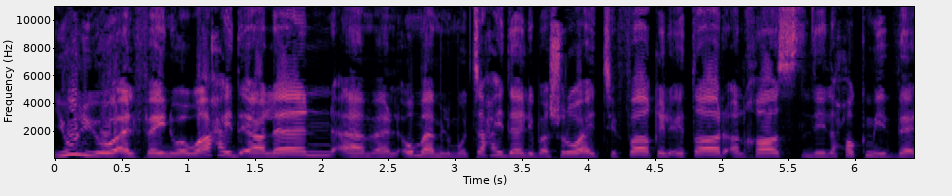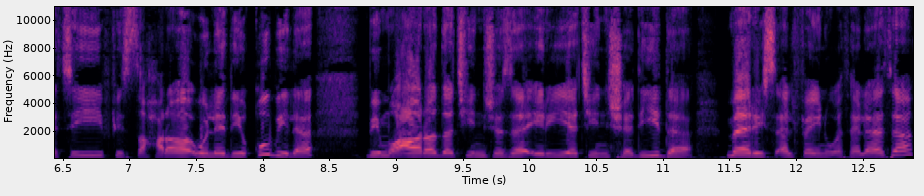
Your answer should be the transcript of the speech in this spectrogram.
يوليو 2001 إعلان الأمم المتحدة لمشروع اتفاق الإطار الخاص للحكم الذاتي في الصحراء والذي قوبل بمعارضة جزائرية شديدة. مارس 2003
